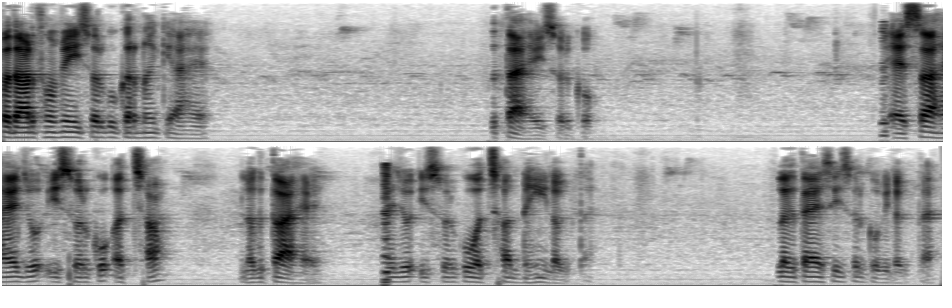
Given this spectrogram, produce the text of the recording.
पदार्थों में ईश्वर को करना क्या है? पता है ईश्वर को। ऐसा है जो ईश्वर को अच्छा लगता है जो ईश्वर को अच्छा नहीं लगता है। लगता है ऐसे ईश्वर को भी लगता है।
